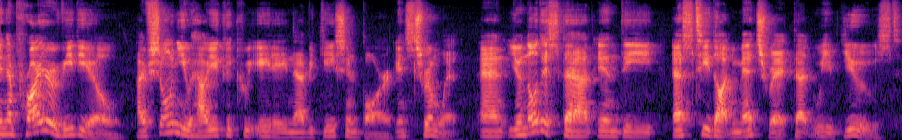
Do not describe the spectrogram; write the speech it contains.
In a prior video, I've shown you how you could create a navigation bar in Streamlit. And you'll notice that in the st.metric that we've used,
